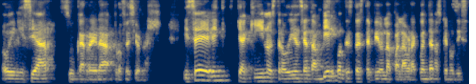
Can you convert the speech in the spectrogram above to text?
o iniciar su carrera profesional? Y sé, Eric, que aquí nuestra audiencia también contesta este pido la palabra. Cuéntanos qué nos dice.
